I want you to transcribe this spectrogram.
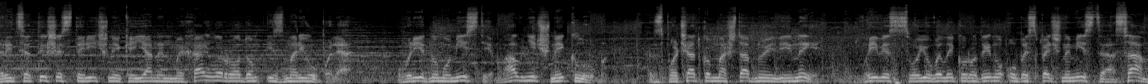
36-річний киянин Михайло родом із Маріуполя. У рідному місті мав нічний клуб. З початком масштабної війни вивіз свою велику родину у безпечне місце, а сам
